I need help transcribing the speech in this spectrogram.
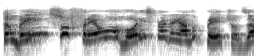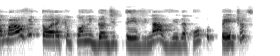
também sofreu horrores para ganhar do Patriots. A maior vitória que o Tony Dungy teve na vida contra o Patriots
